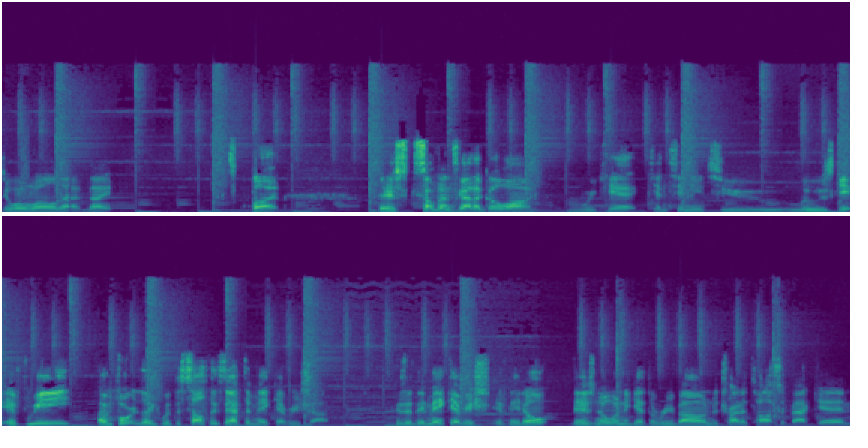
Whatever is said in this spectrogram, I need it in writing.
doing well that night. But there's something's got to go on. We can't continue to lose game. If we, unfortunately, like with the Celtics, they have to make every shot because if they make every, if they don't, there's no one to get the rebound to try to toss it back in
